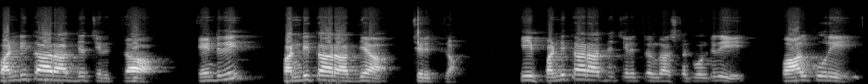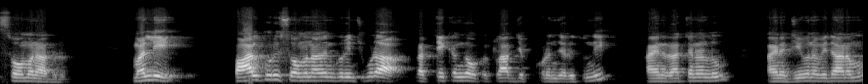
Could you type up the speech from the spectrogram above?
పండితారాధ్య చరిత్ర. ఏంటిది? పండితారాధ్య చరిత్ర. ఈ పండితారాధ్య చరిత్రను రాసినటువంటిది పాల్కూరి సోమనాథుడు. మళ్ళీ పాల్కూరి సోమనాథన్ గురించి కూడా ప్రత్యేకంగా ఒక క్లాస్ చెప్పుకోవడం జరుగుతుంది. ఆయన రచనలు ఆయన జీవన విధానము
